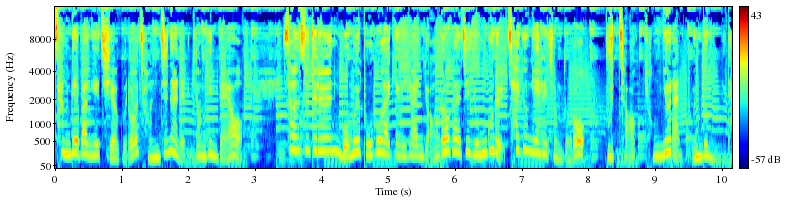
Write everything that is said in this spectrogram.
상대방의 지역으로 전진하는 경기인데요. 선수들은 몸을 보호하기 위한 여러 가지 용구를 착용해야 할 정도로 무척 격렬한 운동입니다.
